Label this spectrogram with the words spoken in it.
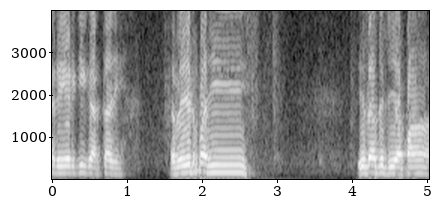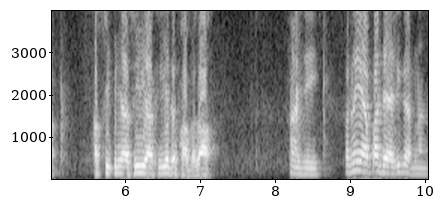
ਰੇਟ ਕੀ ਕਰਤਾ ਜੀ? ਰੇਟ ਭਾਜੀ ਇਹਦਾ ਤੇ ਜੇ ਆਪਾਂ 80 85 ਵੀ ਆਖੀਏ ਤੇ ਫੱਬਦਾ ਹਾਂਜੀ ਪਰ ਨਹੀਂ ਆਪਾਂ ਜਾਇਜ਼ ਹੀ ਕਰਨਾ।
